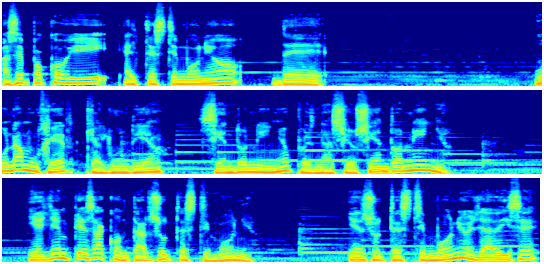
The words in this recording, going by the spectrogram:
Hace poco vi el testimonio de una mujer que algún día, siendo niño, pues nació siendo niño. Y ella empieza a contar su testimonio. Y en su testimonio ella dice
